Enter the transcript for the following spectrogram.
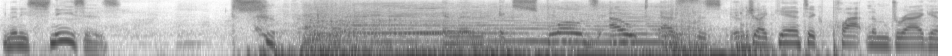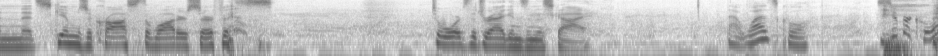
And then he sneezes. And then explodes out as this gigantic platinum dragon that skims across the water surface towards the dragons in the sky. That was cool. Super cool.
